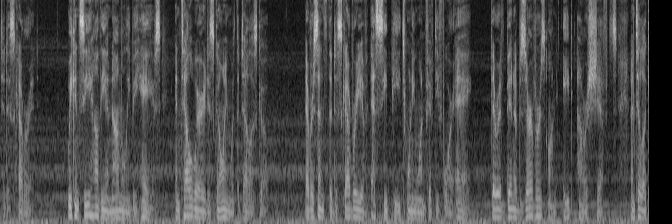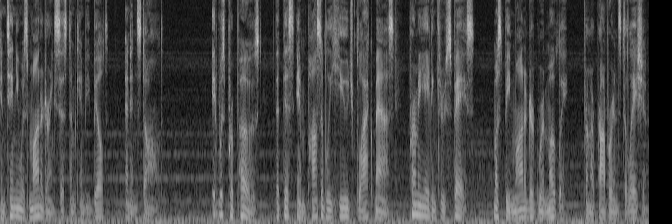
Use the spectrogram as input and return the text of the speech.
to discover it. We can see how the anomaly behaves and tell where it is going with the telescope. Ever since the discovery of SCP 2154A, there have been observers on eight hour shifts until a continuous monitoring system can be built and installed. It was proposed that this impossibly huge black mass permeating through space must be monitored remotely from a proper installation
